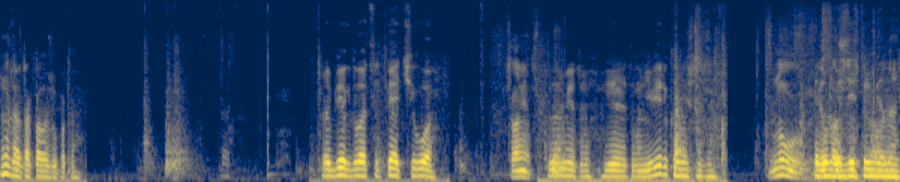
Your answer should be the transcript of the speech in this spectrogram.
Ну да, так положу пока. Пробег 25 чего? Километр. Километров. Я этому не верю, конечно же. Ну, Я, думаю, тоже здесь примерно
